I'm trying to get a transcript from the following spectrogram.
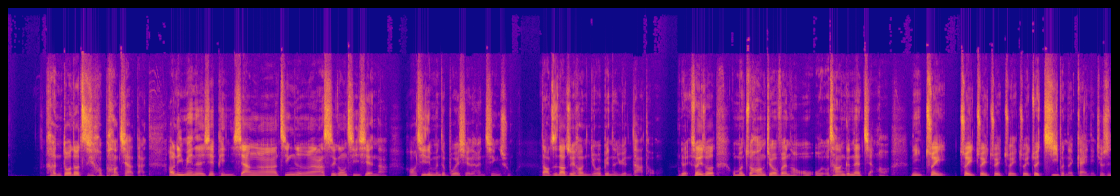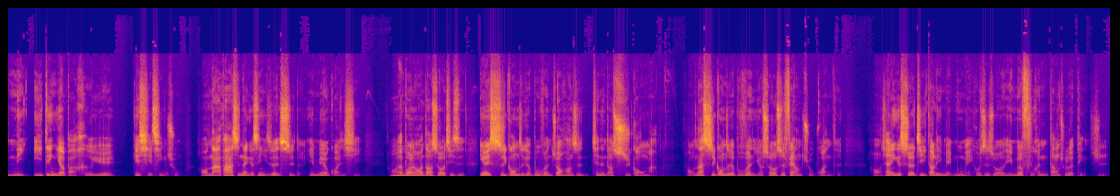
很多都只有报价单，然后里面的一些品项啊、金额啊、施工期限呐，哦，其实你们都不会写得很清楚，导致到最后你就会变成冤大头。对，所以说我们装潢纠纷哈，我我我常常跟大家讲哦，你最最最最最最最基本的概念就是你一定要把合约给写清楚。哦，哪怕是那个是你认识的也没有关系。哦，要不然的话到时候其实因为施工这个部分，装潢是牵扯到施工嘛。哦，那施工这个部分有时候是非常主观的。哦，像一个设计到底美不美，或是说有没有符合你当初的品质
